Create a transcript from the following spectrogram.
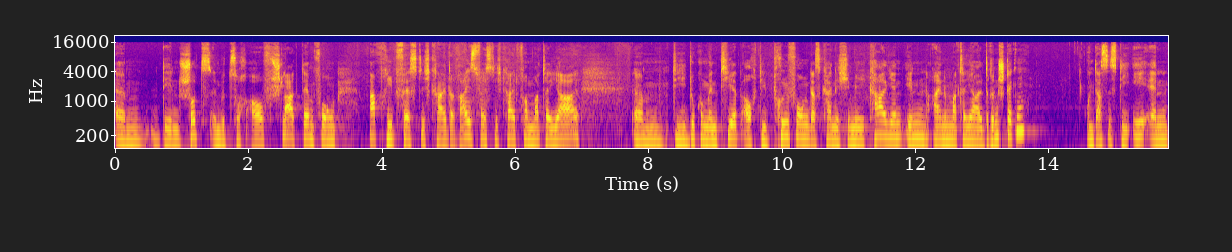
ähm, den Schutz in Bezug auf Schlagdämpfung, Abriebfestigkeit, Reißfestigkeit vom Material. Ähm, die dokumentiert auch die Prüfung, dass keine Chemikalien in einem Material drinstecken. Und das ist die EN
